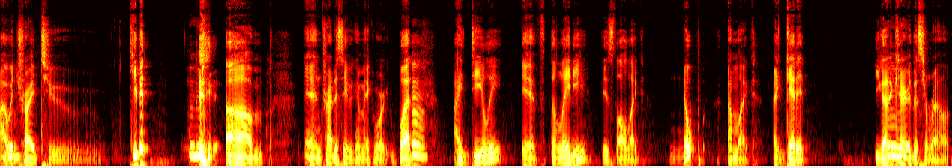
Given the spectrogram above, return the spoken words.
I would Mm. try to keep it, Mm-hmm. um, and try to see if we can make it work. But Mm. ideally, if the lady is all like, "Nope," I'm like, "I get it. You got to carry this around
